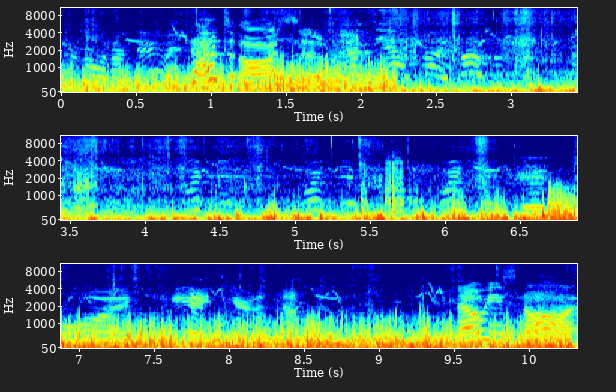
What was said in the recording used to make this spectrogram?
don't know what I'm doing. That's awesome. Good boy. He ain't scared of nothing. No, he's not.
